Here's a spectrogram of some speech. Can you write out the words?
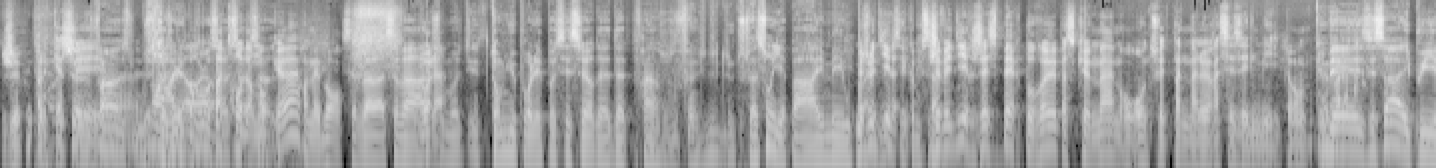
Je vais pas le cacher. Enfin, je pas trop dans mon cœur, mais bon. Ça va, ça va. Voilà. Tant mieux pour les possesseurs de. de, toute façon, il n'y a pas à aimer ou pas. Mais je veux dire, c'est comme ça. Je vais dire, j'espère pour eux parce que même on, ne souhaite pas de malheur à ses ennemis. Donc. Mais c'est ça. Et puis,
